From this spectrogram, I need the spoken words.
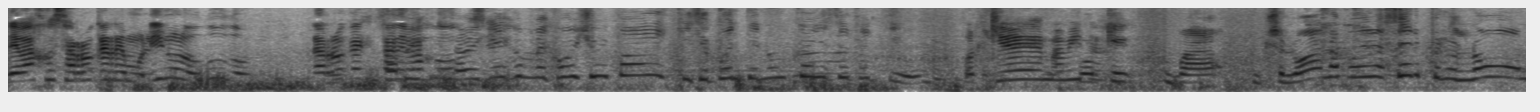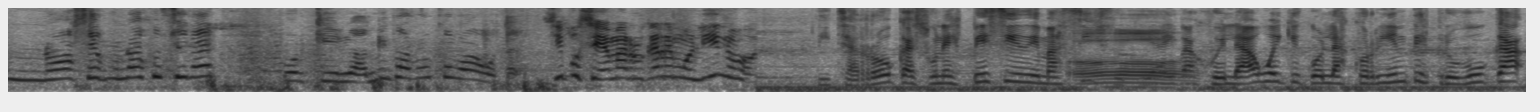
Debajo de esa roca remolino lo dudo la roca que está debajo. ¿Sabe qué es mejor padre? Que ese puente nunca es efectivo. ¿Por qué, mamita? Porque va, se lo van a poder hacer, pero no, no, hace, no va a funcionar porque la misma roca va a botar. Sí, pues se llama roca remolino. Dicha roca es una especie de macizo que hay oh. bajo el agua y que con las corrientes provoca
